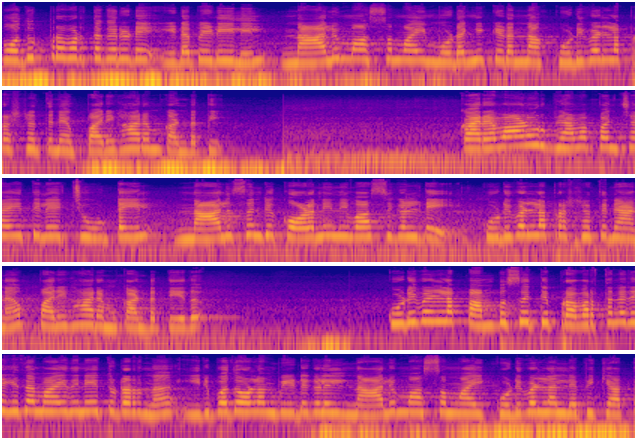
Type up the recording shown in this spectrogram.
പൊതുപ്രവർത്തകരുടെ ഇടപെടലിൽ നാലു മാസമായി മുടങ്ങിക്കിടന്ന കുടിവെള്ള പ്രശ്നത്തിന് പരിഹാരം കണ്ടെത്തി. കരവാളൂർ ഗ്രാമപഞ്ചായത്തിലെ ചൂട്ടയിൽ നാല് സെന്റ് കോളനി നിവാസികളുടെ കുടിവെള്ള പ്രശ്നത്തിനാണ് പരിഹാരം കണ്ടെത്തിയത്. കുടിവെള്ള പമ്പ് സെറ്റ് പ്രവർത്തനരഹിതമായതിനെ തുടർന്ന് ഇരുപതോളം വീടുകളിൽ നാലു മാസമായി കുടിവെള്ളം ലഭിക്കാത്ത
